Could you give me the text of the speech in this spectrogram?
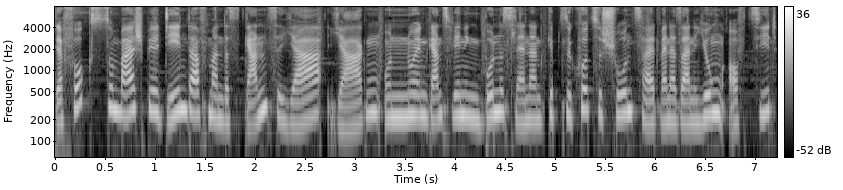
Der Fuchs zum Beispiel, den darf man das ganze Jahr jagen und nur in ganz wenigen Bundesländern gibt es eine kurze Schonzeit, wenn er seine Jungen aufzieht.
